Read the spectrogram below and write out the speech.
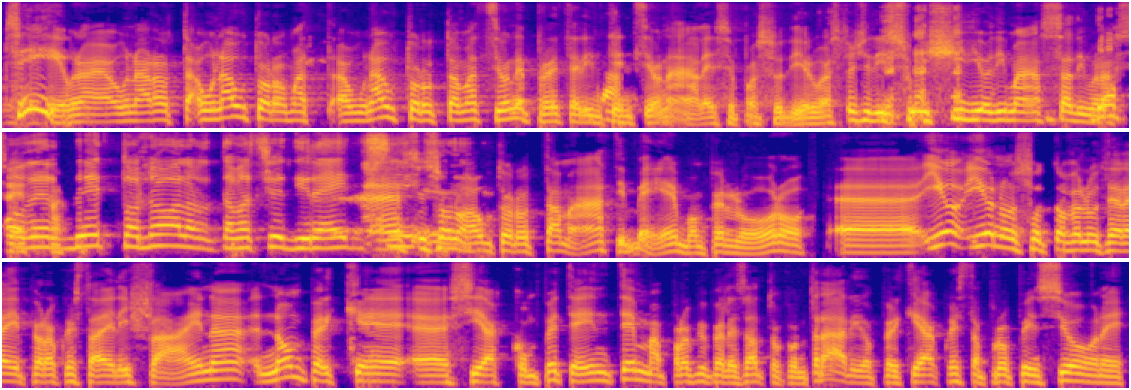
Sì, una, una rotta, un'autorottamazione preterintenzionale, se posso dire, una specie di suicidio di massa di una Dopo setta. aver detto no alla rottamazione di Renzi. Eh, si sono autorottamati, bene, buon per loro. Eh, io, io, non sottovaluterei però questa Elish Line, non perché eh, sia competente, ma proprio per l'esatto contrario, perché ha questa propensione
